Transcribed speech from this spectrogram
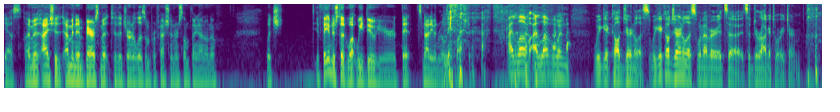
Yes, I'm. A, I should. I'm an embarrassment to the journalism profession or something. I don't know. Which, if they understood what we do here, that's not even really a question. I love I love when we get called journalists. We get called journalists whenever it's a it's a derogatory term.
